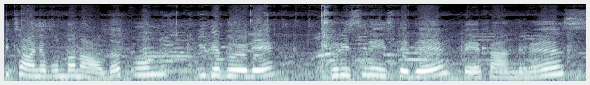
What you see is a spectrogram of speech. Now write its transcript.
Bir tane bundan aldık. Bunun bir de böyle grisini istedi beyefendimiz.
